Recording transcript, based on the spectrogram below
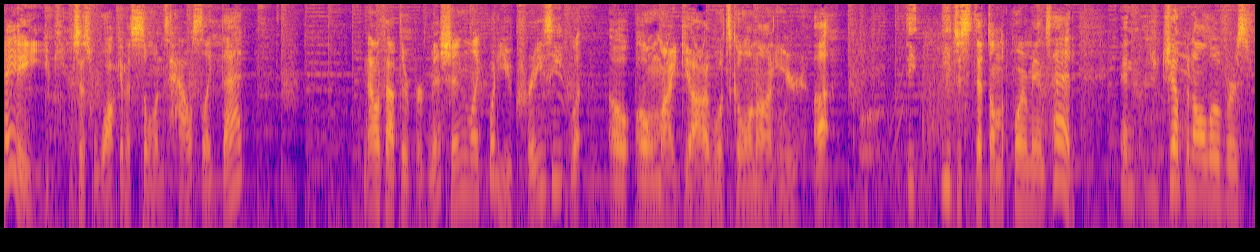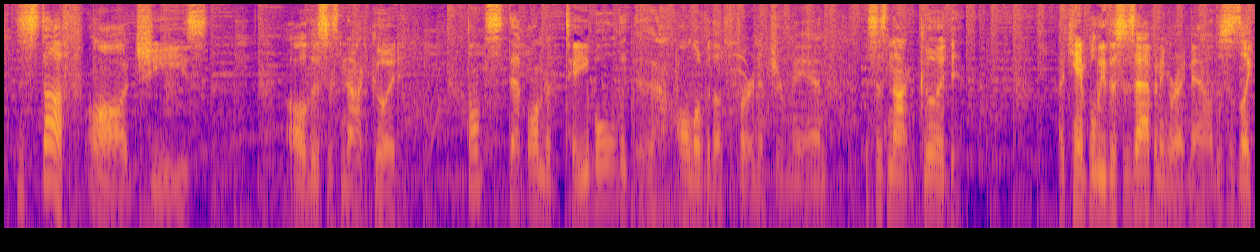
Hey, you can't just walk into someone's house like that. Not without their permission. Like, what are you, crazy? What? Oh, oh my god, what's going on here? Uh, you just stepped on the poor man's head, and you're jumping all over his, his stuff. Aw, oh, jeez. Oh, this is not good. Don't step on the table, all over the furniture, man. This is not good. I can't believe this is happening right now. This is like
